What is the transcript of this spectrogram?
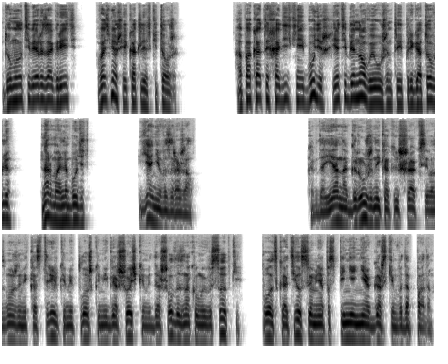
Думала тебе разогреть. Возьмешь ей котлетки тоже. А пока ты ходить к ней будешь, я тебе новый ужин-то и приготовлю. Нормально будет». Я не возражал. Когда я, нагруженный как и шаг всевозможными кастрюльками, плошками и горшочками, дошел до знакомой высотки, пот катился у меня по спине неагарским водопадом.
